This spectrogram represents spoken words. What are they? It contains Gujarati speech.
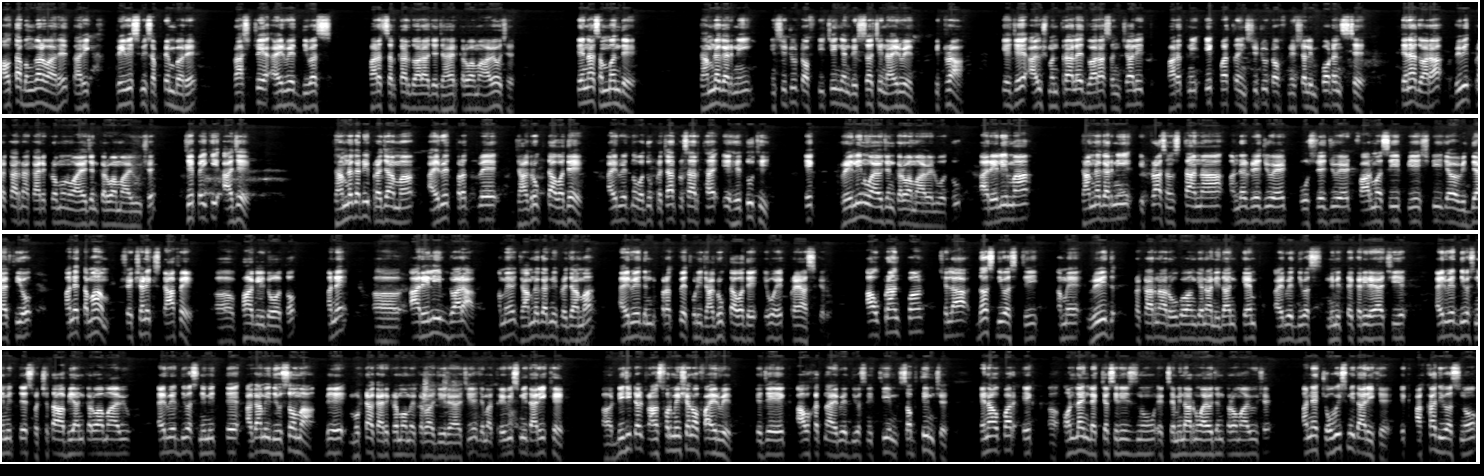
આવતા મંગળવારે તારીખ ત્રેવીસમી સપ્ટેમ્બરે રાષ્ટ્રીય આયુર્વેદ દિવસ ભારત સરકાર દ્વારા જે જાહેર કરવામાં આવ્યો છે. તેના સંબંધે જામનગરની institute of teaching and research in Ayurveda ITRA કે જે આયુષ મંત્રાલય દ્વારા સંચાલિત ભારતની એકમાત્ર ઇન્સ્ટિટ્યૂટ ઓફ નેશનલ ઇમ્પોર્ટન્સ છે, તેના દ્વારા વિવિધ પ્રકારના કાર્યક્રમોનું આયોજન કરવામાં આવ્યું છે. જે પૈકી આજે જામનગરની પ્રજામાં આયુર્વેદ પ્રત્યે જાગૃતતા વધે, આયુર્વેદનો વધુ પ્રચાર પ્રસાર થાય એ હેતુથી એક રેલીનું આયોજન કરવામાં આવેલું હતું. આ રેલીમાં જામનગરની ઇટરા સંસ્થાના under graduate post graduate pharmacy PhD જેવા વિદ્યાર્થીઓ અને તમામ શૈક્ષણિક સ્ટાફે ભાગ લીધો હતો. અને આ રેલી દ્વારા અમે જામનગરની પ્રજામાં આયુર્વેદ પ્રત્યે થોડી જાગરૂકતા વધે એવો એક પ્રયાસ કર્યો. આ ઉપરાંત પણ છેલ્લા દસ દિવસથી અમે વિવિધ પ્રકારના રોગો અંગેના નિદાન કેમ્પ આયુર્વેદ દિવસ નિમિત્તે કરી રહ્યા છીએ. આયુર્વેદ દિવસ નિમિત્તે સ્વચ્છતા અભિયાન કરવામાં આવ્યું. આયુર્વેદ દિવસ નિમિત્તે આગામી દિવસોમાં બે મોટા કાર્યક્રમો અમે કરવા જઈ રહ્યા છીએ, જેમાં ત્રેવીસમી તારીખે ડિજિટલ ટ્રાન્સફોર્મેશન ઓફ આયુર્વેદ કે જે એક આ વખતના આયુર્વેદ દિવસની થીમ સબ થીમ છે. એના ઉપર એક ઓનલાઈન લેક્ચર સિરીઝનું, એક સેમિનારનું આયોજન કરવામાં આવ્યું છે. અને ચોવીસમી તારીખે એક આખા દિવસનો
